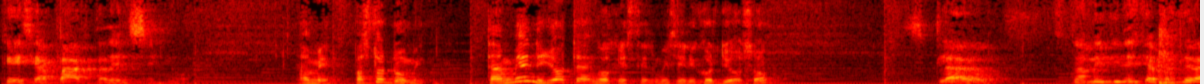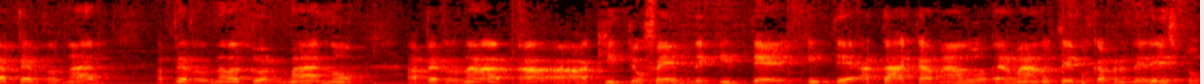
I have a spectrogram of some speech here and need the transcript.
que se aparta del Señor. Amén. Pastor Lumi, también yo tengo que ser misericordioso. Claro, también tienes que aprender a perdonar, a perdonar a tu hermano, a perdonar a, a- a quien te ofende, quien te, quien te ataca, amado hermano. Tenemos que aprender esto,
